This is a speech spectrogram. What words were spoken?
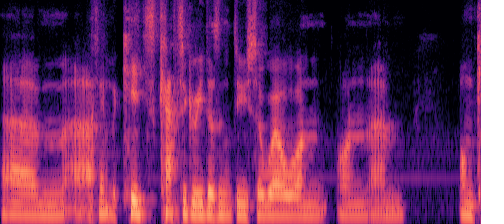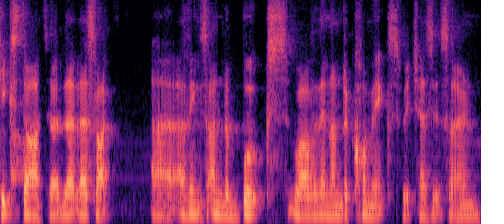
Um, I think the kids category doesn't do so well on on um, on Kickstarter. That, that's like uh, I think it's under books rather than under comics, which has its own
